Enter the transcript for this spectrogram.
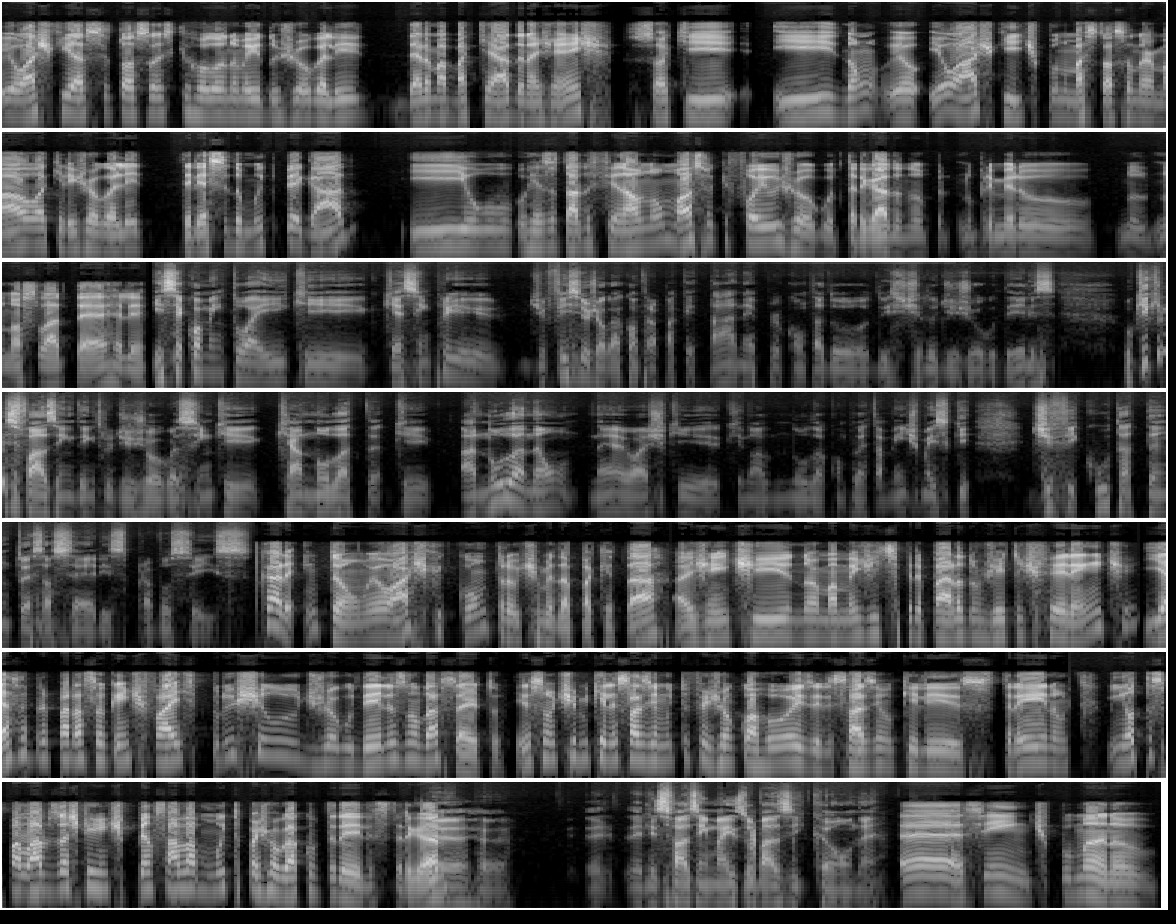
eu acho que as situações que rolou no meio do jogo ali deram uma baqueada na gente. Só que. E não. Eu, eu acho que, tipo, numa situação normal, aquele jogo ali teria sido muito pegado. E o, o resultado final não mostra o que foi o jogo, tá ligado? No, no primeiro. No, no, nosso lado TR ali. E você comentou aí que, que é sempre difícil jogar contra Paquetá, né? Por conta do, do estilo de jogo deles. O que, que eles fazem dentro de jogo, assim, que, que anula, que anula não, né? Eu acho que, que não anula completamente, mas que dificulta tanto essas séries para vocês? Cara, então, eu acho que contra o time da Paquetá, a gente normalmente a gente se prepara de um jeito diferente, e essa preparação que a gente faz pro estilo de jogo deles não dá certo. Eles são um time que eles fazem muito feijão com arroz, eles fazem o que eles treinam. Em outras palavras, acho que a gente pensava muito para jogar contra eles, tá ligado? Uhum. Eles fazem mais o basicão, né? É, sim, tipo, mano,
